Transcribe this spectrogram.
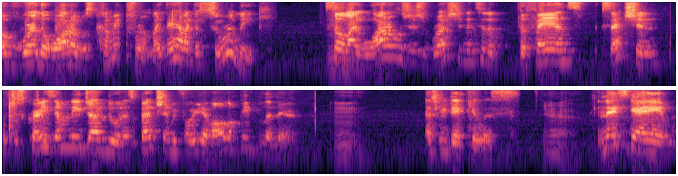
of where the water was coming from. Like they had like a sewer leak. So Mm. like water was just rushing into the, the fans section, which is crazy. I'm gonna need y'all to do an inspection before you have all the people in there. Mm, That's ridiculous. yeah. Next game,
